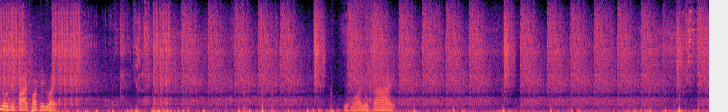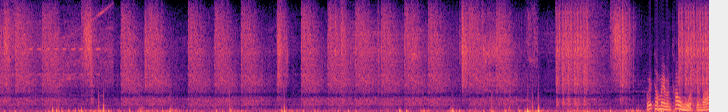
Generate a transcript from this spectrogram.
มันโดนไฟฟ้าช็อตได้ด้วย เรียบร้อยหลบได้เฮ้ยทำไมมันเข้าโหดจังวะ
